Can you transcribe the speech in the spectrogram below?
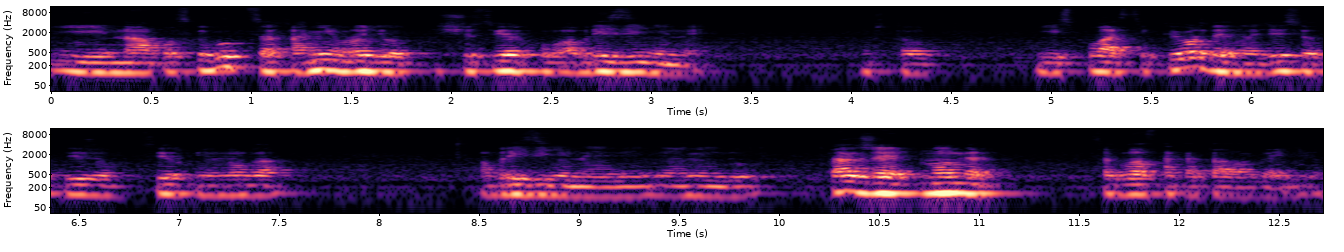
и на плоскогубцах, они вроде вот еще сверху обрезинены. Потому что вот есть пластик твердый, но здесь вот вижу сверху немного обрезиненные они идут. Также номер согласно каталога идет.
